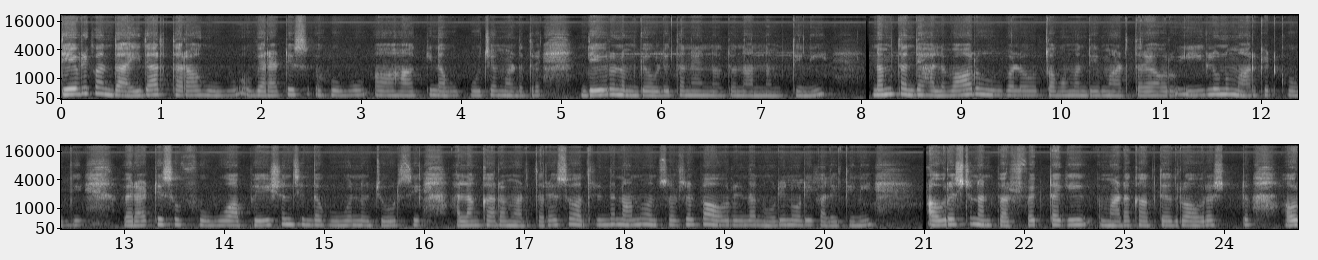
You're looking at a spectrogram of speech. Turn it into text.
ದೇವ್ರಿಗೆ ಒಂದು ಐದಾರು ಥರ ಹೂವು, ವೆರೈಟೀಸ್ ಹೂವು ಹಾಕಿ ನಾವು ಪೂಜೆ ಮಾಡಿದ್ರೆ ದೇವರು ನಮಗೆ ಉಳಿತಾನೆ ಅನ್ನೋದು ನಾನು ನಂಬ್ತೀನಿ. ನಮ್ಮ ತಂದೆ ಹಲವಾರು ಹೂವುಗಳು ತೊಗೊಂಬಂದು ಮಾಡ್ತಾರೆ. ಅವರು ಈಗಲೂ ಮಾರ್ಕೆಟ್ಗೆ ಹೋಗಿ ವೆರೈಟೀಸ್ ಆಫ್ ಹೂವು, ಆ ಪೇಷನ್ಸಿಂದ ಹೂವನ್ನು ಜೋಡಿಸಿ ಅಲಂಕಾರ ಮಾಡ್ತಾರೆ. ಸೊ ಅದರಿಂದ ನಾನು ಒಂದು ಸ್ವಲ್ಪ ಸ್ವಲ್ಪ ಅವರಿಂದ ನೋಡಿ ನೋಡಿ ಕಲಿತೀನಿ. ಅವರಷ್ಟು ನಾನು ಪರ್ಫೆಕ್ಟಾಗಿ ಮಾಡೋಕ್ಕಾಗ್ತಾ ಇದ್ರು, ಅವರಷ್ಟು ಅವ್ರ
